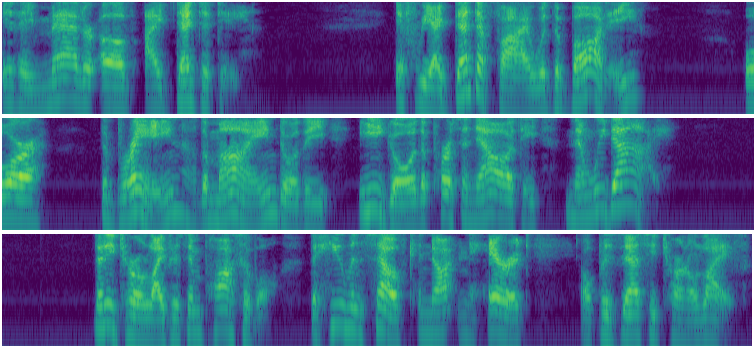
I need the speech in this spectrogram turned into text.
is a matter of identity. If we identify with the body, or the brain, or the mind, or the ego, or the personality, then we die. Then eternal life is impossible. The human self cannot inherit or possess eternal life.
